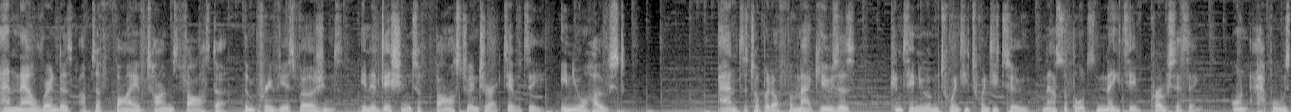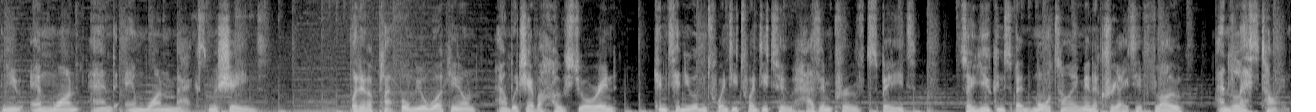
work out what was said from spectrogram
and now renders up to 5 times faster than previous versions, in addition to faster interactivity in your host. And to top it off for Mac users, Continuum 2022 now supports native processing on Apple's new M1 and M1 Max machines. Whatever platform you're working on and whichever host you're in, Continuum 2022 has improved speeds, so you can spend more time in a creative flow and less time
